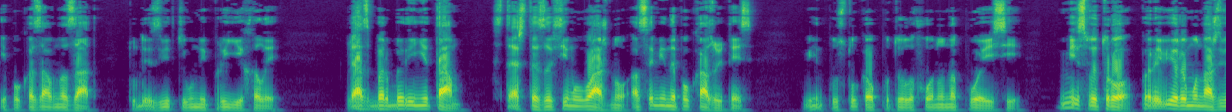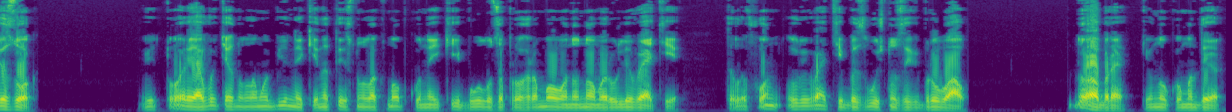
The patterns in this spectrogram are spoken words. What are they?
і показав назад, туди звідки вони приїхали. Пляц Барберіні там. Стежте за всім уважно, а самі не показуйтесь. Він постукав по телефону на поясі. Міс Ветро, перевіримо наш зв'язок. Вікторія витягнула мобільник і натиснула кнопку, на якій було запрограмовано номер у ліветі. Телефон у ліветі беззвучно завібрував. Добре, кивнув командир.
